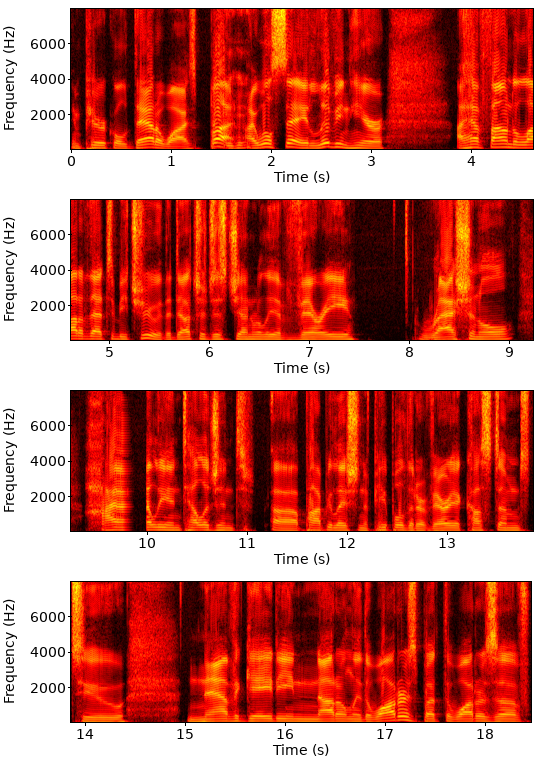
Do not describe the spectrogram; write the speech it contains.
empirical data wise. But I will say, living here. I have found a lot of that to be true. The Dutch are just generally a very rational, highly intelligent uh, population of people that are very accustomed to navigating not only the waters, but the waters of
